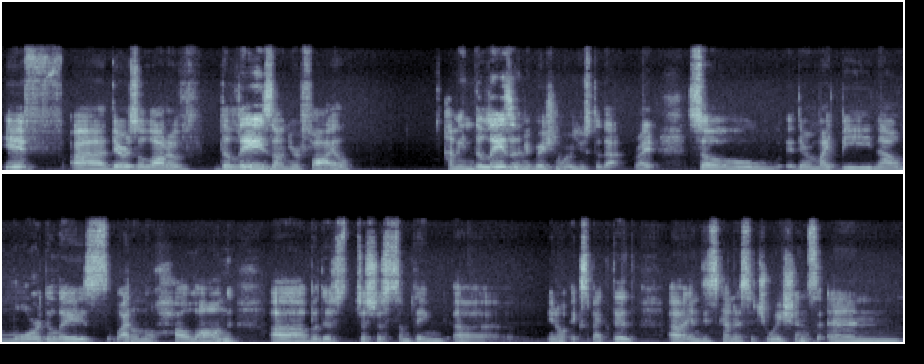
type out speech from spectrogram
if uh, there's a lot of delays on your file, I mean, delays in immigration, we're used to that, right? So there might be now more delays. I don't know how long, uh, but there's just just something uh, you know expected uh, in these kind of situations. And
